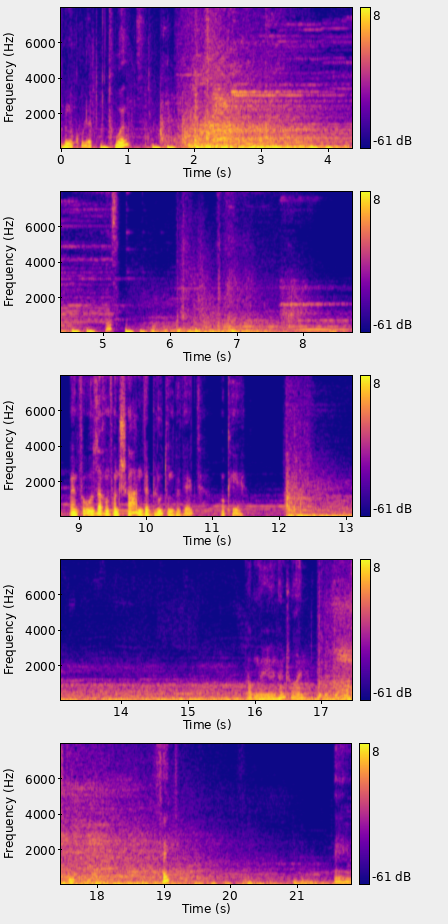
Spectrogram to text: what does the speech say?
Ist noch eine coole Tour. Was? Beim Verursachen von Schaden wird Blutung bewirkt. Okay. Packen wir den Handschuh rein. Was geht? Perfekt. Hey.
